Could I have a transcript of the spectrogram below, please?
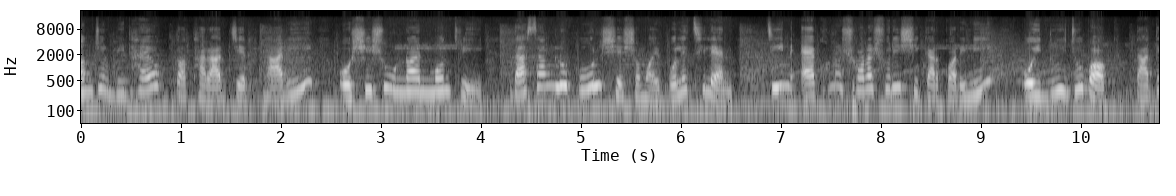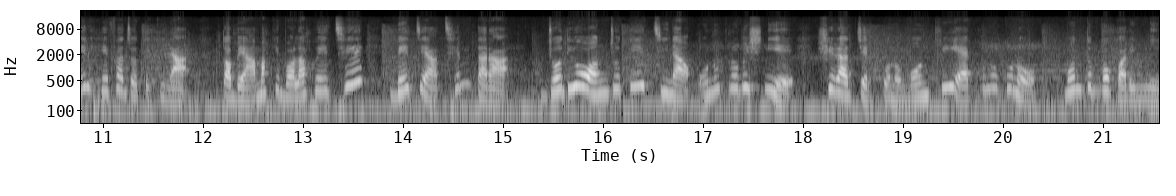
অঞ্চল বিধায়ক তথা রাজ্যের নারী ও শিশু উন্নয়ন মন্ত্রী দাসাংলু পুল সে সময় বলেছিলেন, চীন এখনও সরাসরি স্বীকার করেনি ওই দুই যুবক তাদের হেফাজতে কিনা। তবে আমাকে বলা হয়েছে, বেঁচে আছেন তারা। যদিও অঞ্জতে চীনা অনুপ্রবেশ নিয়ে সে রাজ্যের কোনো মন্ত্রী এখনও কোনো মন্তব্য করেননি।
